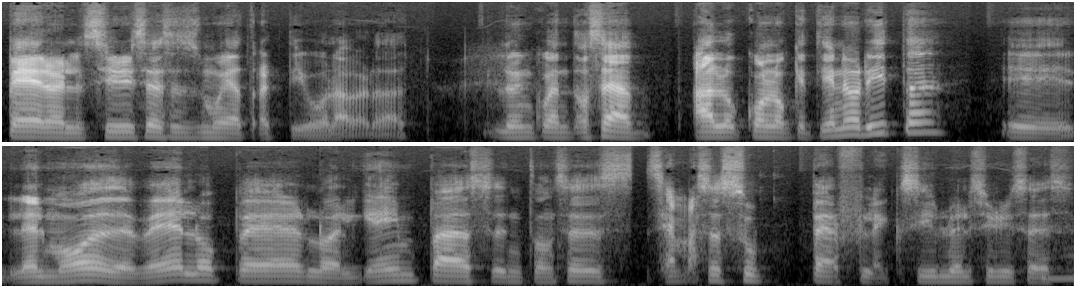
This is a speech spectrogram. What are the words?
pero el Series S es muy atractivo, la verdad. Lo encuentro, o sea, a lo, con lo que tiene ahorita, eh, el modo de developer, lo del Game Pass, entonces se me hace súper flexible el Series S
